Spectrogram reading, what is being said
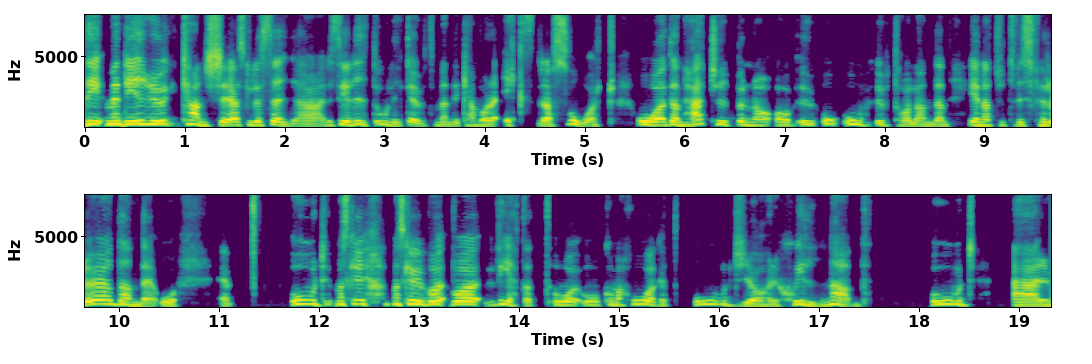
Det, men det är ju kanske, jag skulle säga, det ser lite olika ut men det kan vara extra svårt. Och den här typen av uttalanden är naturligtvis förödande. Och, eh, ord, man ska ju, man ska ju vara, vara veta och, och komma ihåg att ord gör skillnad. Ord är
